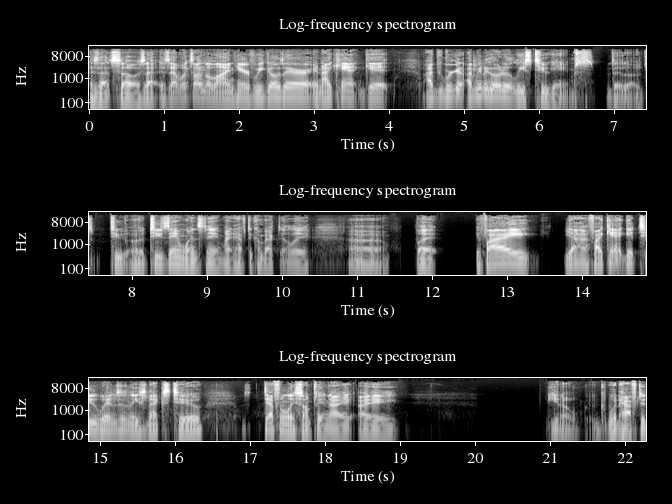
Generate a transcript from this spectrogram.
Is that so? Is that is that what's on the line here? If we go there and I can't get, I we're gonna I'm gonna go to at least two games. The uh, two, uh, Tuesday and Wednesday. Might have to come back to LA, uh, but if I yeah, if I can't get two wins in these next two, definitely something I I you know would have to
